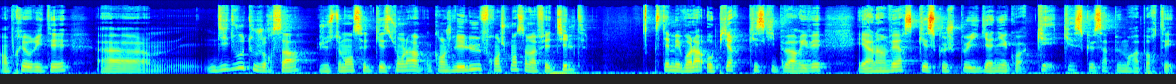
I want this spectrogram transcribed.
en priorité, euh, dites-vous toujours ça. Justement, cette question-là, quand je l'ai lu, franchement, ça m'a fait tilt. C'était mais voilà, au pire, qu'est-ce qui peut arriver? Et à l'inverse, qu'est-ce que je peux y gagner quoi? Qu'est-ce que ça peut me rapporter?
